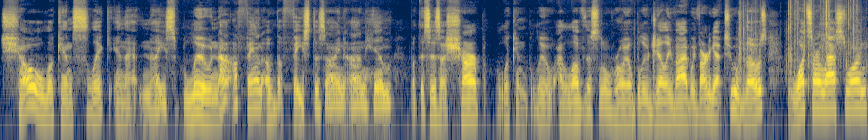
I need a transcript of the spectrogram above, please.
Cho looking slick in that nice blue. Not a fan of the face design on him but this is a sharp looking blue. I love this little royal blue jelly vibe. We've already got two of those. What's our last one?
